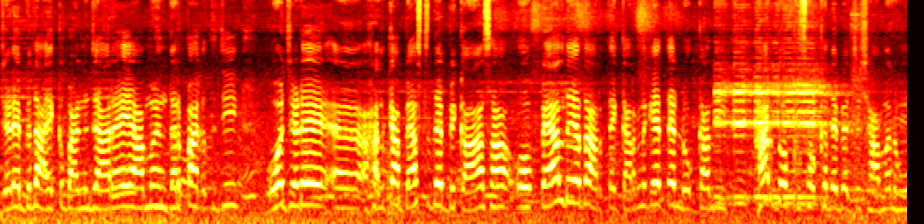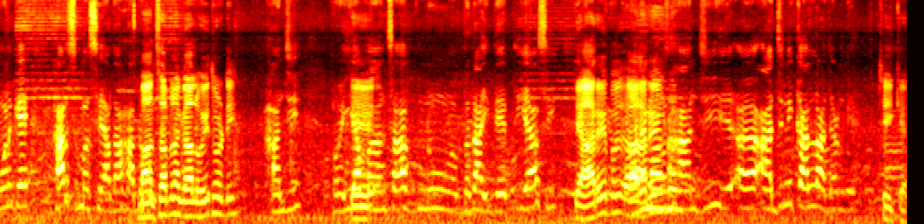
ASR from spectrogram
ਜਿਹੜੇ ਵਿਧਾਇਕ ਬਣ ਜਾ ਰਹੇ ਆ ਮਹਿੰਦਰ ਭਗਤ ਜੀ ਉਹ ਜਿਹੜੇ ਹਲਕਾ ਬੈਸਟ ਦੇ ਵਿਕਾਸ ਆ ਉਹ ਪਹਿਲ ਦੇ ਆਧਾਰ ਤੇ ਕਰਨਗੇ ਤੇ ਲੋਕਾਂ ਦੀ ਹਰ ਦੁੱਖ ਸੁੱਖ ਦੇ ਵਿੱਚ ਸ਼ਾਮਲ ਹੋਣਗੇ। ਹਰ ਸਮੱਸਿਆ ਦਾ ਹੱਲ ਮਾਨ ਸਾਹਿਬ ਨਾਲ ਗੱਲ ਹੋਈ ਤੁਹਾਡੀ? ਹਾਂਜੀ। ਹੋਈ ਆ ਤੇ- ਮਾਨ ਸਾਹਿਬ ਨੂੰ ਵਧਾਈ ਦੇਤੀ ਆ ਅਸੀਂ। ਤਿਆਰੇ ਆ ਰਹੇ ਹੋ? ਹਾਂਜੀ ਅ, ਅੱਜ ਨਹੀਂ ਕੱਲ ਆ ਜਾਣਗੇ। ਠੀਕ ਹੈ।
